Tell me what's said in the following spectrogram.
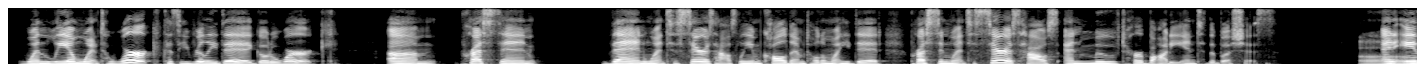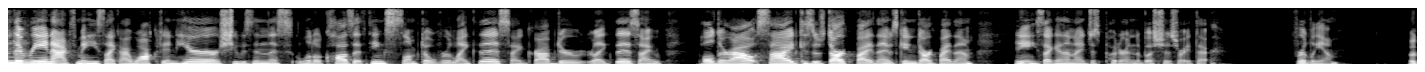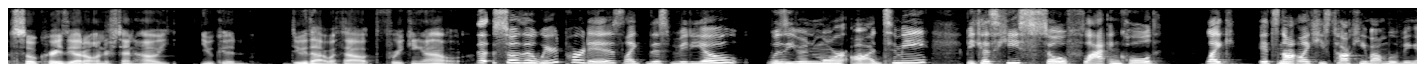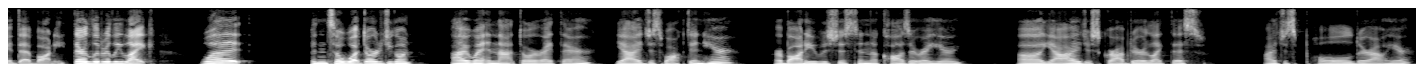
when Liam went to work because he really did go to work. Um, Preston then went to Sarah's house. Liam called him, told him what he did. Preston went to Sarah's house and moved her body into the bushes. Oh, And in the reenactment, he's like, I walked in here. She was in this little closet thing, slumped over like this. I grabbed her like this. I pulled her outside because it was dark by then. It was getting dark by them. And he's like, and then I just put her in the bushes right there for Liam. That's so crazy. I don't understand how you could do that without freaking out. So the weird part is, like, this video was even more odd to me because he's so flat and cold. Like, it's not like he's talking about moving a dead body. They're literally like, what? And so, what door did you go in? I went in that door right there. Yeah, I just walked in here. Her body was just in the closet right here. Uh, yeah, I just grabbed her like this. I just pulled her out here,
